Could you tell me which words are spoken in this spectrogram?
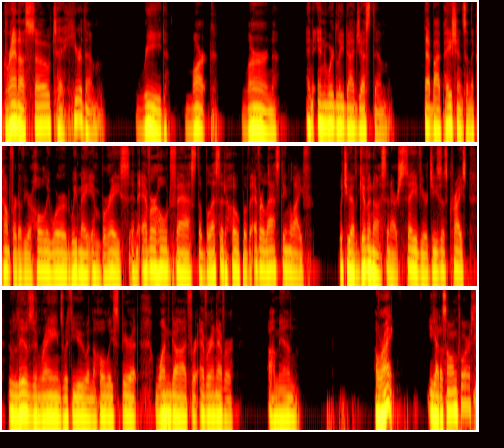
grant us so to hear them, read, mark, learn, and inwardly digest them, that by patience and the comfort of your holy word we may embrace and ever hold fast the blessed hope of everlasting life, which you have given us in our Savior Jesus Christ, who lives and reigns with you and the Holy Spirit, one God, forever and ever. Amen. All right. You got a song for us?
